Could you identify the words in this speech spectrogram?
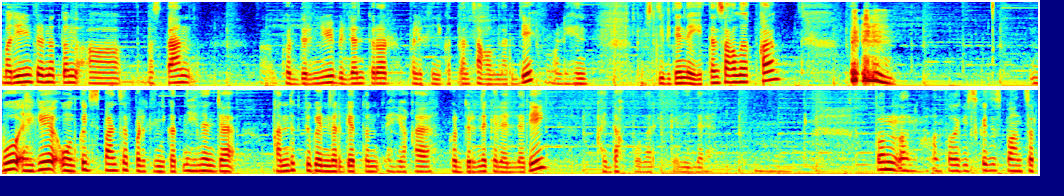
Мария интернеттен бастан көрдірні білден тұрар поликлиникаттан сағалынар де. Олеген кәпстебитен әйеттен сағалыққа. Бұл әге онқы диспансер поликлиникатын хинен жа қандық түгенлерге тон әйеға көрдірні кәлелері қайдақ болар кәлелері. Тон онкологический диспансер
